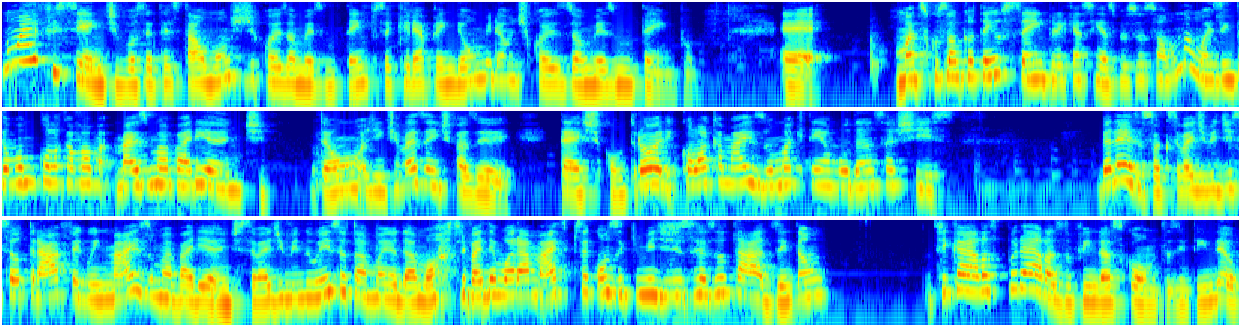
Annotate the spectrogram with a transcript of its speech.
Não é eficiente você testar um monte de coisa ao mesmo tempo, você querer aprender um milhão de coisas ao mesmo tempo. É, uma discussão que eu tenho sempre é que assim, as pessoas falam, não, mas então vamos colocar uma, mais uma variante. Então, a gente, ao invés de a gente fazer teste controle, coloca mais uma que tenha mudança X. Beleza, só que você vai dividir seu tráfego em mais uma variante, você vai diminuir seu tamanho da amostra e vai demorar mais para você conseguir medir os resultados. Então, fica elas por elas no fim das contas, entendeu?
